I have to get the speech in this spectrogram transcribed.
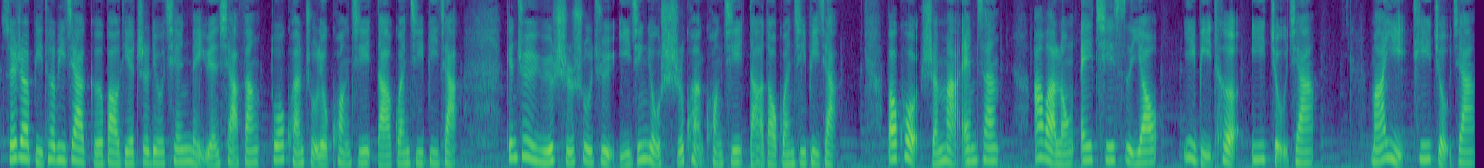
随着比特币价格暴跌至六千美元下方，多款主流矿机达关机币价。根据鱼池数据，已经有十款矿机达到关机币价，包括神马 M 三、阿瓦隆 A 七四幺。易比特一九加，蚂蚁 T 九加，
